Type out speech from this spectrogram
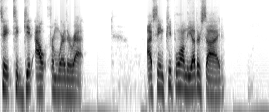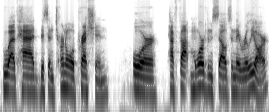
to, to get out from where they're at. I've seen people on the other side who have had this internal oppression or have thought more of themselves than they really are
